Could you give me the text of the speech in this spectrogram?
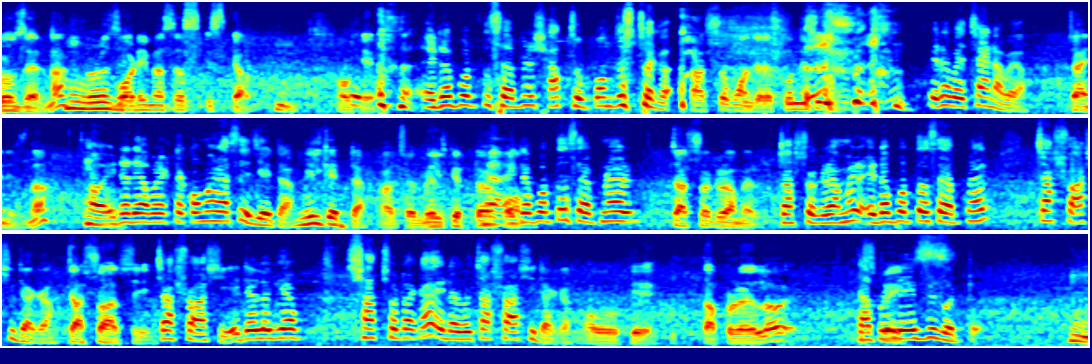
রোজের না? বডি ম্যাসেজ স্কার্ফ ওকে এটা পড়তেছে আপনার সাতশো পঞ্চাশ টাকা। সাতশো পঞ্চাশ কোন দেশে? এটা ভাই চায়না ভাইয়া। চাইনিজ না? হ্যাঁ এটারে আবার একটা কমের আছে যে এটা মিল্কেটটা। আচ্ছা মিল্কেটটা হ্যাঁ এটা পড়তেছে আপনার চারশো গ্রামের। চারশো গ্রামের এটা পড়তেছে আপনার চারশো আশি টাকা। চারশো আশি। চারশো আশি এটা হলো গিয়ে সাতশো টাকা এটা হলো চারশো আশি টাকা। ওকে তারপরে এলো তারপরে Straits। এপ্রিকোট হুম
